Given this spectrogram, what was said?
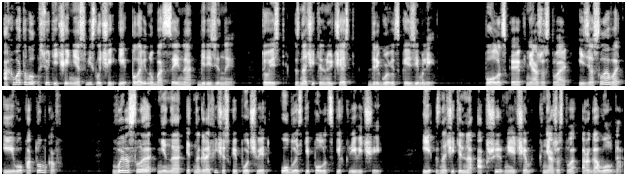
охватывал все течение Свислочи и половину бассейна Березины, то есть значительную часть Дреговицкой земли. Полоцкое княжество Изяслава и его потомков выросло не на этнографической почве области Полоцких кривичей и значительно обширнее, чем княжество Роговолда.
